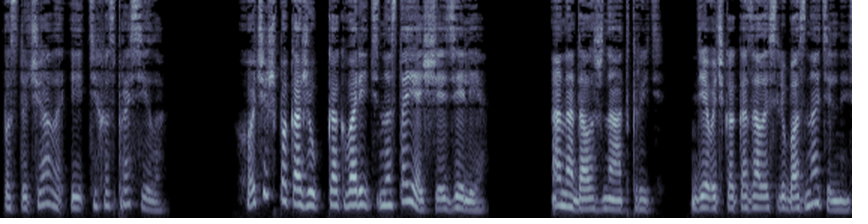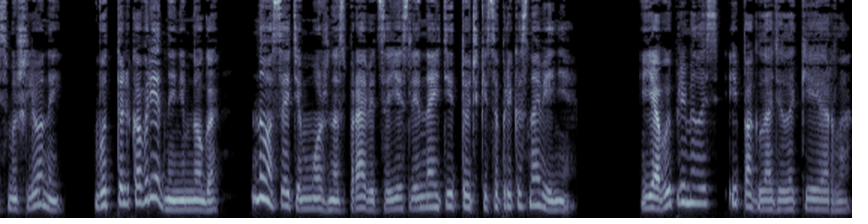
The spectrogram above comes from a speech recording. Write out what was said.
Постучала и тихо спросила. «Хочешь, покажу, как варить настоящее зелье?» Она должна открыть. Девочка казалась любознательной, смышленой, вот только вредной немного, но с этим можно справиться, если найти точки соприкосновения. Я выпрямилась и погладила Киэрла.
